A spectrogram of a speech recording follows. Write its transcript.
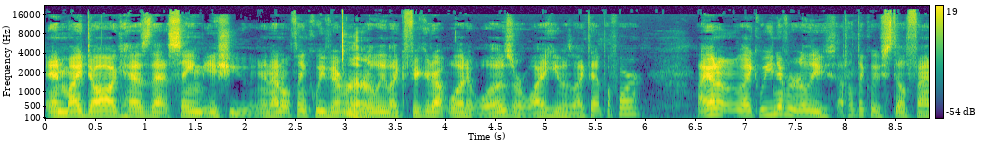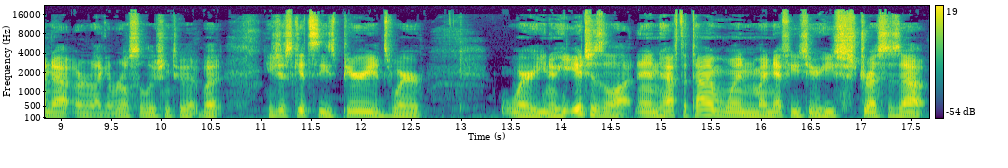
And my dog has that same issue. And I don't think we've ever really like figured out what it was or why he was like that before. I don't like we never really I don't think we've still found out or like a real solution to it, but he just gets these periods where where you know he itches a lot. And half the time when my nephew's here he stresses out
